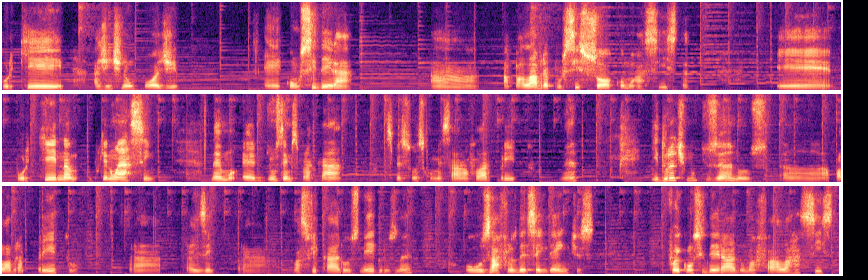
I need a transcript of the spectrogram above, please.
porque a gente não pode é, considerar a, a palavra por si só como racista, é, porque, na, porque não é assim. Né? É, de uns tempos para cá, as pessoas começaram a falar preto, né? E durante muitos anos, a, a palavra preto, para classificar os negros, né? Ou os afrodescendentes, foi considerado uma fala racista.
